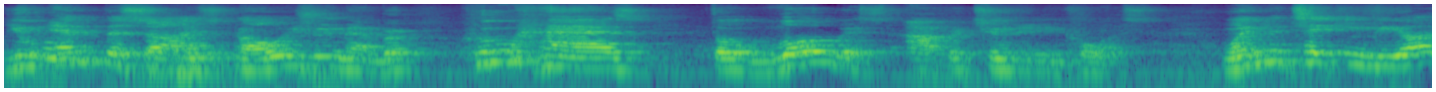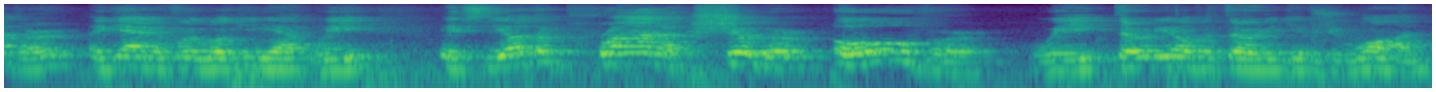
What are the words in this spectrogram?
you emphasize and always remember who has the lowest opportunity cost. When you're taking the other, again, if we're looking at wheat, it's the other product, sugar, over wheat. 30 over 30 gives you 1.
